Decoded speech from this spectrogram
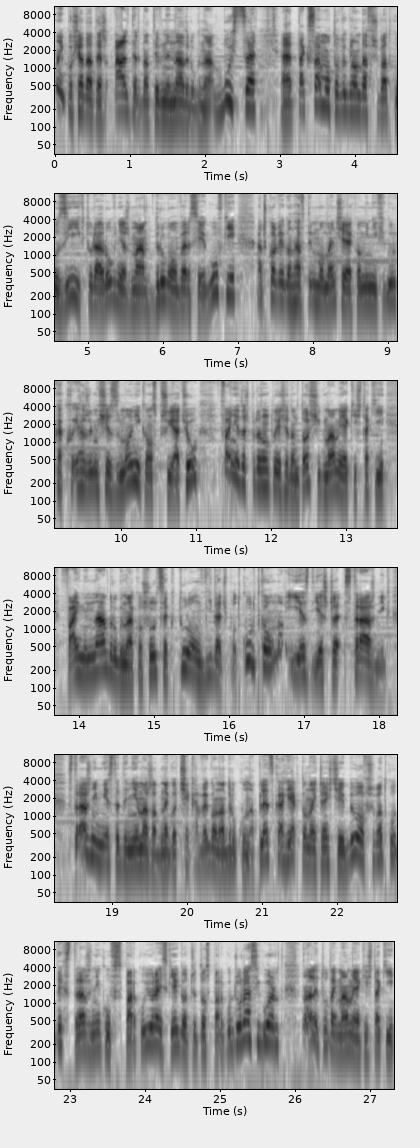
No i posiada też alternatywny nadruk na buźce. E, tak samo to wygląda w przypadku Zii, która również ma drugą wersję główki, aczkolwiek ona w tym momencie jako minifigurka kojarzy mi się z Moniką z przyjaciół. Fajnie też prezentuje się ten torsik, mamy jakiś jakiś taki fajny nadruk na koszulce, którą widać pod kurtką, no i jest jeszcze strażnik. Strażnik niestety nie ma żadnego ciekawego nadruku na pleckach, jak to najczęściej było w przypadku tych strażników z Parku Jurajskiego, czy to z Parku Jurassic World, no ale tutaj mamy jakiś taki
